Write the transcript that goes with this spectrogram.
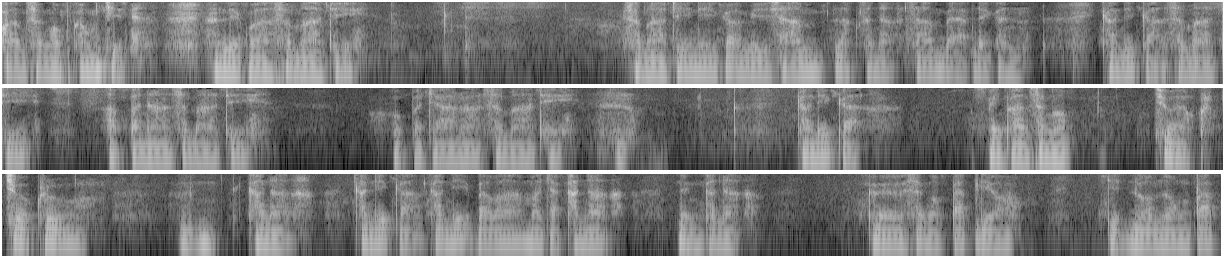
ความสงบของจิต เรียกว่าสมาธิ สมาธินี้ก็มีสามลักษณะสามแบบด้วยกัน คณิกะสมาธิ อัปปนาสมาธิ อุปจารสมาธิคณิกะเป็นความสงบชั่วชั่วครู่ขณะ คณิกะคณิแปลว่ามาจากคณะหนึ่งขณะ คือสงบแป๊บเดียว จิตรวมลงปั๊บ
